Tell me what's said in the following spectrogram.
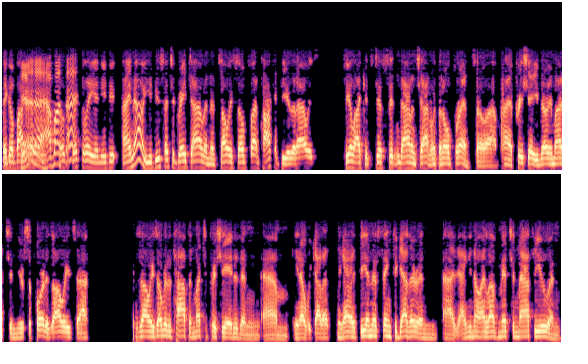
they go by yeah, so, how about so that? quickly, and you do. I know you do such a great job, and it's always so fun talking to you that I always feel like it's just sitting down and chatting with an old friend. So uh, I appreciate you very much, and your support is always uh, is always over the top and much appreciated. And um, you know, we gotta we gotta be in this thing together. And uh, you know, I love Mitch and Matthew, and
